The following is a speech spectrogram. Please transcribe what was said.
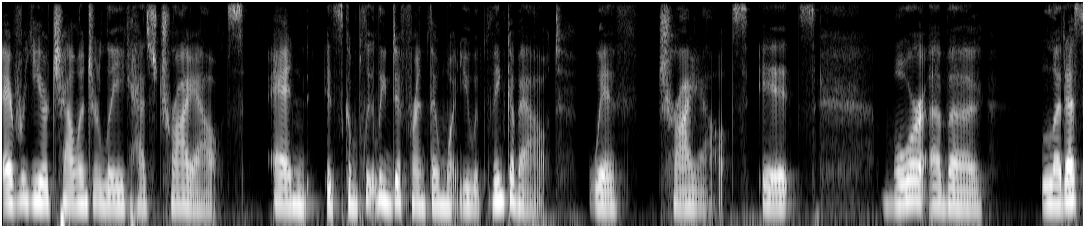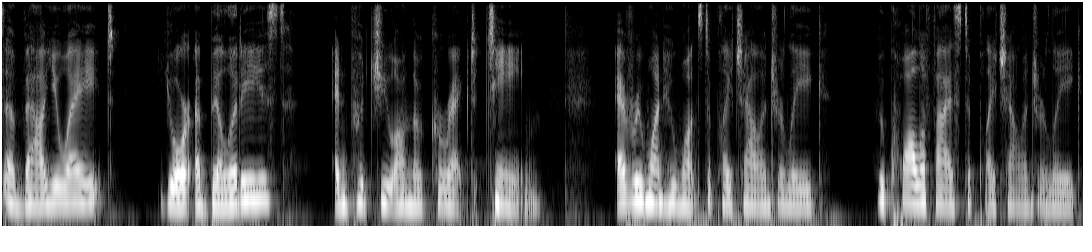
every year, Challenger League has tryouts, and it's completely different than what you would think about with tryouts. It's more of a let us evaluate your abilities and put you on the correct team. Everyone who wants to play Challenger League, who qualifies to play Challenger League,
